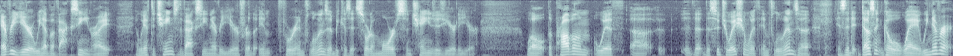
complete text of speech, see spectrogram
Every year we have a vaccine, right? And we have to change the vaccine every year for, the, for influenza because it sort of morphs and changes year to year. Well, the problem with uh, the the situation with influenza is that it doesn't go away. We never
